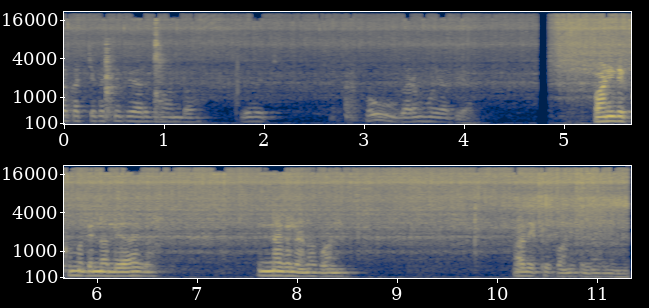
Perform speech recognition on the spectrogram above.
ਇਹਨਾਂ ਕੱਚੇ ਕੱਚੇ ਪਿਆਰ ਪਸੰਦ ਆ ਇਹਦੇ ਵਿੱਚ। ਉਹ ਗਰਮ ਹੋਇਆ ਪਿਆ। ਪਾਣੀ ਦੇਖੋ ਮੈਂ ਕਿੰਨਾ ਲਿਆ ਹੈਗਾ। ਇੰਨਾ ਕੁ ਲੈਣਾ ਪਾਣੀ। ਆ ਦੇਖੋ ਪਾਣੀ ਕਿੰਨਾ ਕੁ ਲੈਣਾ।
